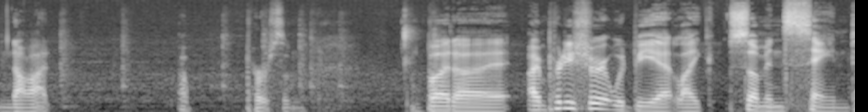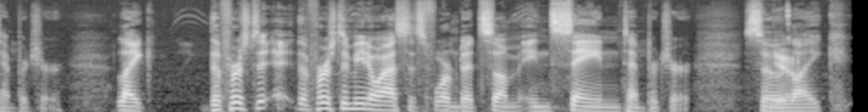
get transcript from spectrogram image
not a person, but uh, I'm pretty sure it would be at like some insane temperature. Like the first, the first amino acids formed at some insane temperature. So Yeah. like,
